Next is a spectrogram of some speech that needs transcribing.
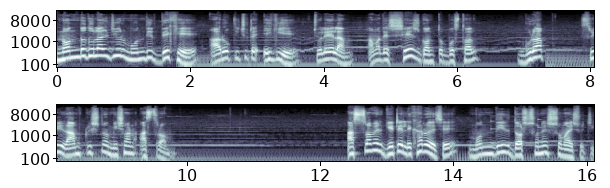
নন্দদুলালজিউর মন্দির দেখে আরও কিছুটা এগিয়ে চলে এলাম আমাদের শেষ গন্তব্যস্থল গুরাপ শ্রী রামকৃষ্ণ মিশন আশ্রম। আশ্রমের গেটে লেখা রয়েছে, মন্দির দর্শনের সময়সূচি।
